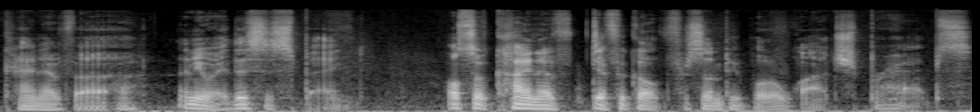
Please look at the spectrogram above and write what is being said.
kind of, uh, anyway, this is Sbang. Also, kind of difficult for some people to watch, perhaps.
